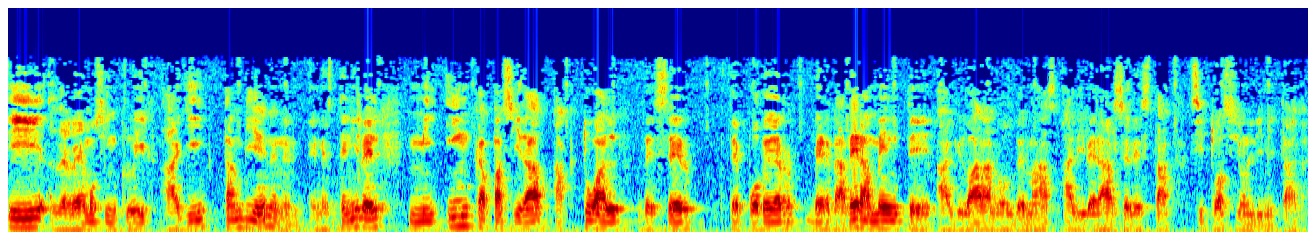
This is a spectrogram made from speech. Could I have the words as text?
Y debemos incluir allí también, en, el- en este nivel, mi incapacidad actual de ser, de poder verdaderamente ayudar a los demás a liberarse de esta situación limitada.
